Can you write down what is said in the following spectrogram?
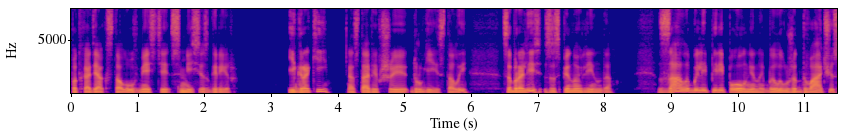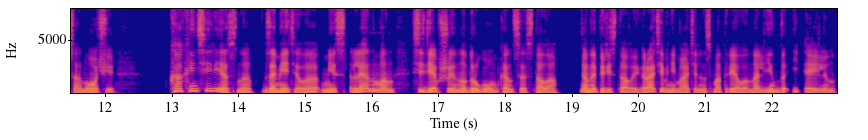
подходя к столу вместе с миссис Грир. Игроки, оставившие другие столы, собрались за спиной Линда. Залы были переполнены, было уже два часа ночи. Как интересно, заметила мисс Ленман, сидевшая на другом конце стола. Она перестала играть и внимательно смотрела на Линда и Эйлин.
